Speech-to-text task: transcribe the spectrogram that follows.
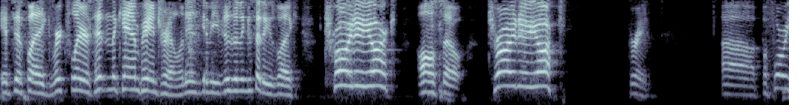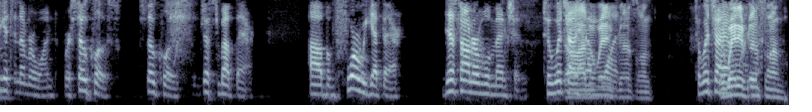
it's just like Ric Flair's hitting the campaign trail and he's gonna be visiting cities like Troy, New York. Also, Troy, New York. Great. Uh, before we get to number one, we're so close, so close, just about there. Uh, but before we get there, dishonorable mention to which Oh, I I've been waiting one. for this one. To which I have waiting one. for this one.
